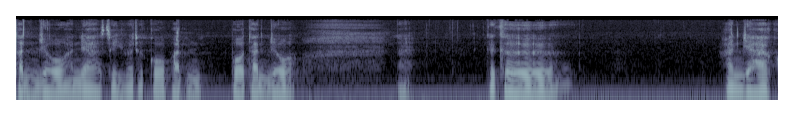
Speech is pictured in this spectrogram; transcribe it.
ทันโย อัญญาสีวัตโกพันโพทันโยก็คืออัญญาโก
